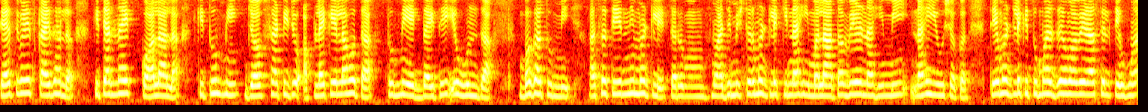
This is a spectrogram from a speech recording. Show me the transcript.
त्याच वेळेस काय झालं की त्यांना एक कॉल आला की तुम्ही जॉबसाठी जो अप्लाय केला होता तुम्ही एकदा इथे येऊन जा. बघा तुम्ही. असं त्यांनी म्हटले. तर माझे मिस्टर म्हटले की नाही मला आता वेळ नाही. मी नाही येऊ शकत. ते म्हटले की तुम्हाला जेव्हा वेळ असेल तेव्हा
